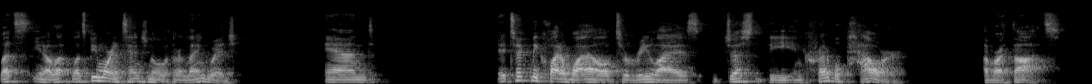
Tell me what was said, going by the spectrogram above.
let's you know let, let's be more intentional with our language, and it took me quite a while to realize just the incredible power of our thoughts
